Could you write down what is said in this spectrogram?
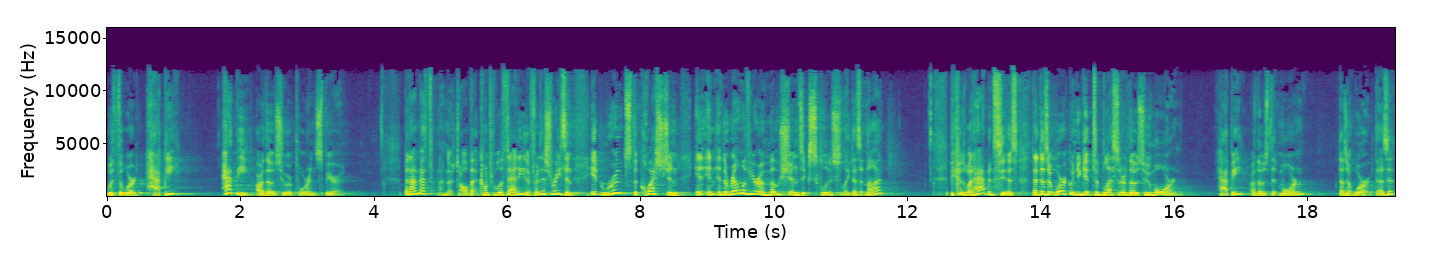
with the word happy. Happy are those who are poor in spirit. But I'm not, I'm not all that comfortable with that either. For this reason, it roots the question in, in, in the realm of your emotions exclusively, does it not? Because what happens is that doesn't work when you get to blessed are those who mourn. Happy are those that mourn. Doesn't work, does it?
